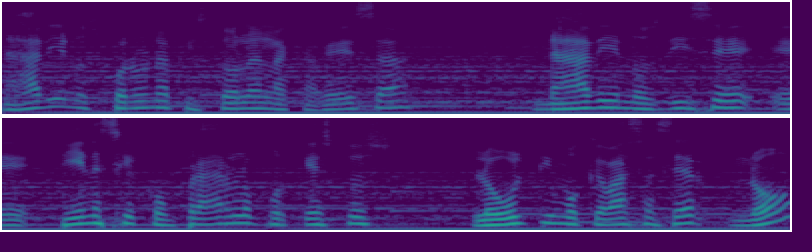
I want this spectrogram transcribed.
Nadie nos pone una pistola en la cabeza, nadie nos dice eh, tienes que comprarlo porque esto es lo último que vas a hacer. No.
